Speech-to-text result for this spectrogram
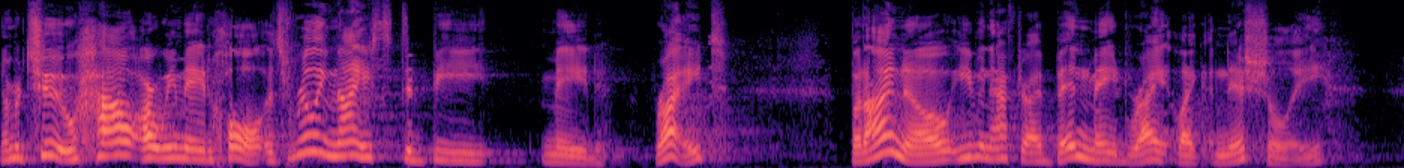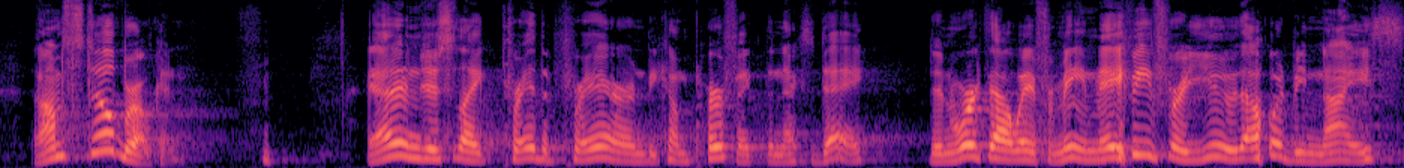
Number two, how are we made whole? It's really nice to be made right, but I know even after I've been made right, like initially, that I'm still broken. I didn't just like pray the prayer and become perfect the next day. Didn't work that way for me. Maybe for you, that would be nice.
